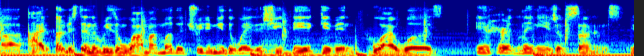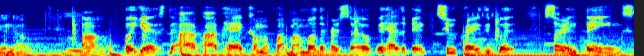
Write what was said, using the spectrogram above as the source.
Uh, I understand the reason why my mother treated me the way that she did, given who I was in her lineage of sons, you know. Mm-hmm. Um, but yes, the, I've, I've had come across my mother herself. It hasn't been too crazy, but certain things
